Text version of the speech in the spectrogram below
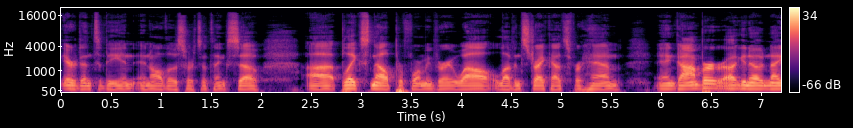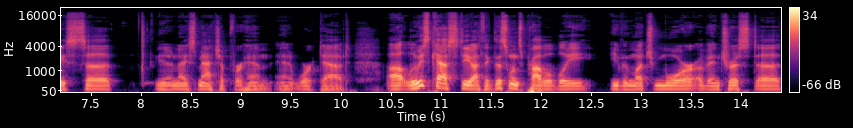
air density and, and all those sorts of things. So uh, Blake Snell performing very well, 11 strikeouts for him. And Gomber, uh, you know, nice, uh, you know, nice matchup for him, and it worked out. Uh, Luis Castillo, I think this one's probably even much more of interest uh,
